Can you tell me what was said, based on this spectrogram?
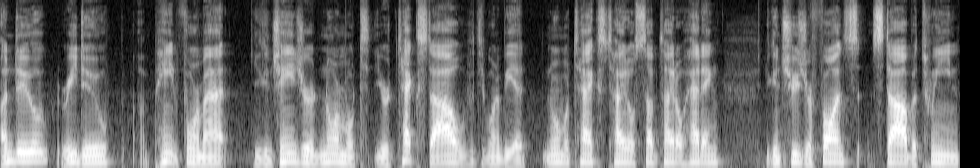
undo, redo, paint format. You can change your normal your text style if you want to be a normal text, title, subtitle, heading. You can choose your font style between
